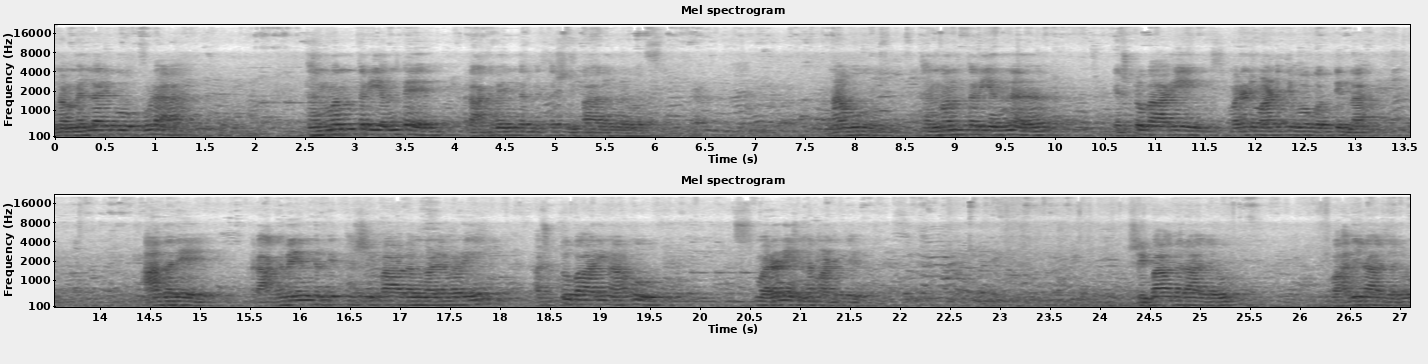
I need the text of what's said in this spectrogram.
ನಮ್ಮೆಲ್ಲರಿಗೂ ಕೂಡ ಧನ್ವಂತರಿಯಂತೆ ರಾಘವೇಂದ್ರ ತೀರ್ಥ ಶ್ರೀಪಾದಗಳು ನಾವು ಧನ್ವಂತರಿಯನ್ನ ಎಷ್ಟು ಬಾರಿ ಸ್ಮರಣೆ ಮಾಡುತ್ತೀವೋ ಗೊತ್ತಿಲ್ಲ, ಆದರೆ ರಾಘವೇಂದ್ರ ತೀರ್ಥ ಶ್ರೀಪಾದಂಗಳವರೆಗೆ ಅಷ್ಟು ಬಾರಿ ನಾವು ಸ್ಮರಣೆಯನ್ನ ಮಾಡುತ್ತೇವೆ. ಶ್ರೀಪಾದರಾಜರು, ವಾದಿರಾಜರು,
